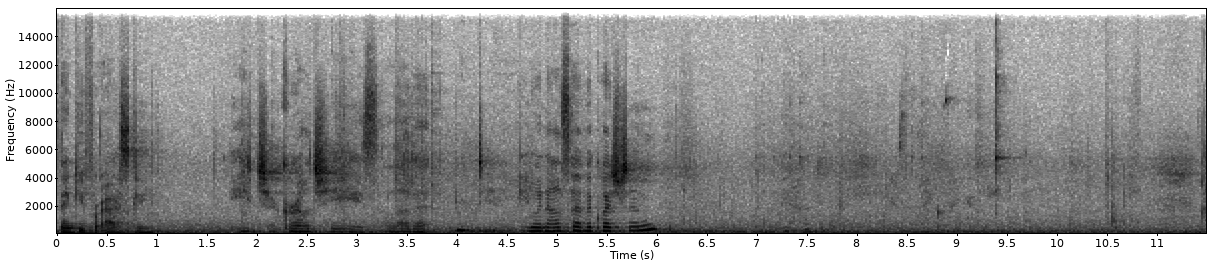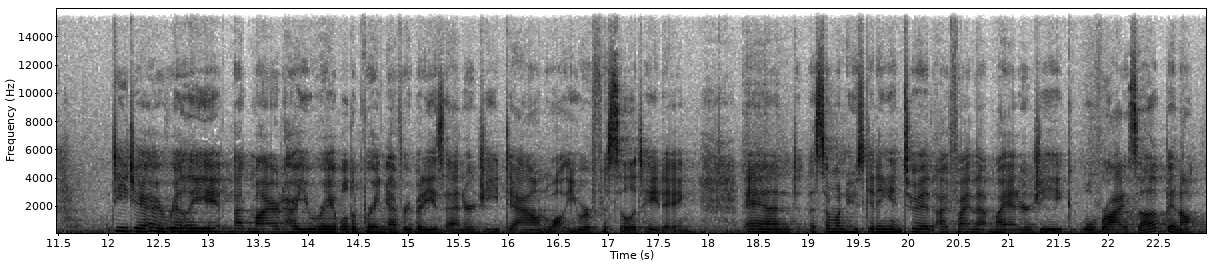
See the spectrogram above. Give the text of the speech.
Thank you for asking. Eat your grilled cheese. I love it. Anyone else have a question? Yeah. DJ, I really admired how you were able to bring everybody's energy down while you were facilitating. And as someone who's getting into it, I find that my energy will rise up and I'll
